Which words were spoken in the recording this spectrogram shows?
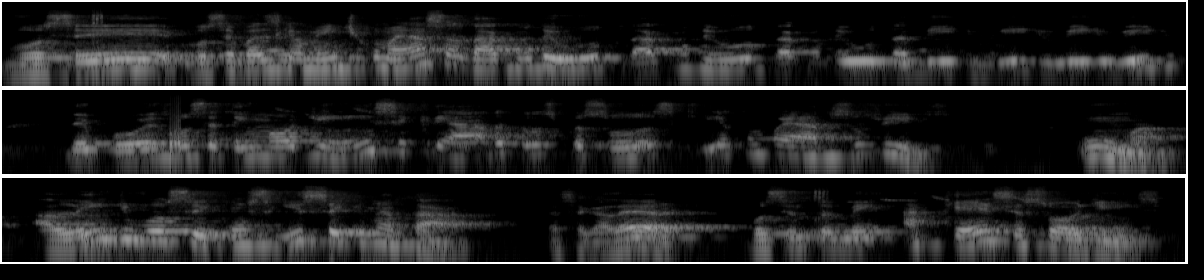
você, você basicamente começa a dar conteúdo, dar conteúdo, dar conteúdo, dar vídeo, vídeo, vídeo, vídeo, depois você tem uma audiência criada pelas pessoas que acompanharam seus vídeos. Uma, além de você conseguir segmentar essa galera, você também aquece a sua audiência.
